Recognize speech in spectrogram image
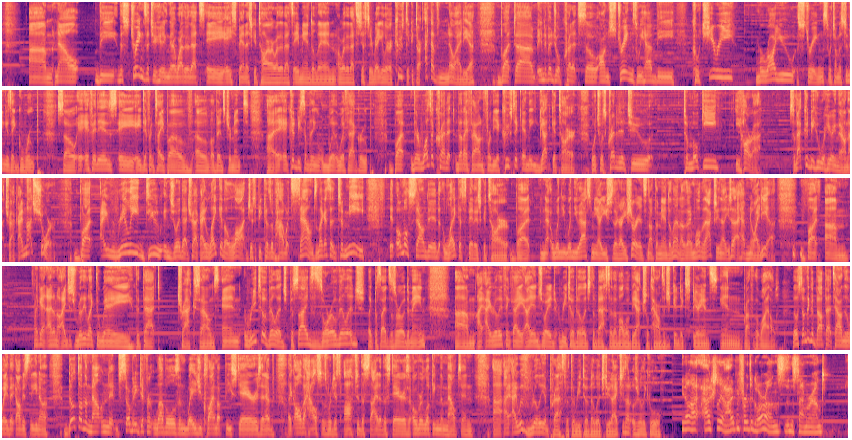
Um, now, the the strings that you're hearing there, whether that's a, a Spanish guitar, whether that's a mandolin, or whether that's just a regular acoustic guitar, I have no idea. But uh, individual credits. So on strings, we have the Kochiri Murayu strings, which I'm assuming is a group. So if it is a, a different type of, of, of instrument, uh, it, it, could be something with, with that group. But there was a credit that I found for the acoustic and the gut guitar, which was credited to Tomoki Ihara. So that could be who we're hearing there on that track. I'm not sure, but I really do enjoy that track. I like it a lot just because of how it sounds. And like I said, to me, it almost sounded like a Spanish guitar. But when you when you asked me, are you like, are you sure it's not the mandolin? I was like, well, then actually, now you said, I have no idea. but um, again, I don't know. I just really like the way that that track sounds. And Rito Village, besides Zora Village, like besides the Zora Domain, um, I, I, really think I, I, enjoyed Rito Village the best out of all of the actual towns that you could experience in Breath of the Wild. There was something about that town, the way that obviously, you know, built on the mountain, so many different levels and ways you climb up these stairs, and have, like all the houses were just off to the side of the stairs, overlooking the mountain. Uh, I, I was really impressed with the Rito Village, dude. I actually thought it was really cool. You know, I, actually, I prefer the Gorons this time around.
